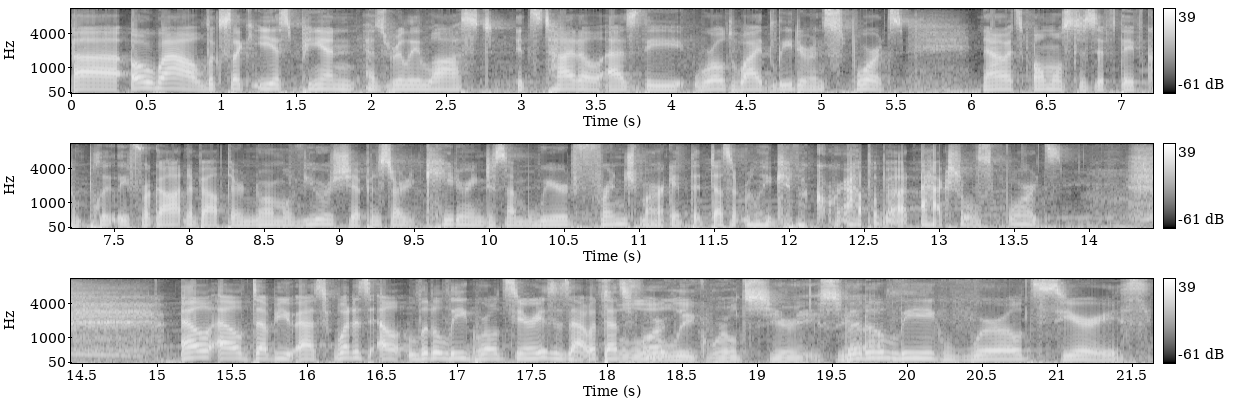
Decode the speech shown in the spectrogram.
Uh, oh wow, looks like ESPN has really lost its title as the worldwide leader in sports. Now it's almost as if they've completely forgotten about their normal viewership and started catering to some weird fringe market that doesn't really give a crap about actual sports. LLWS. What is L- Little League World Series? Is that what that's the for? Little League World Series. yeah. Little League World Series.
